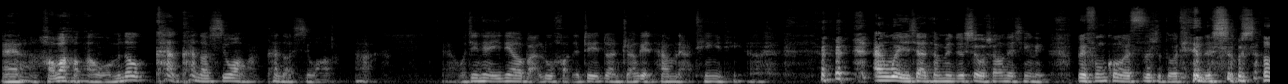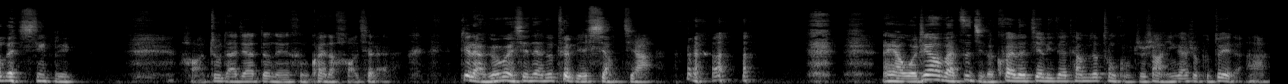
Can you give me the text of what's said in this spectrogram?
哎呀，好吧，好吧，我们都看看到希望了，看到希望了啊！哎，我今天一定要把录好的这一段转给他们俩听一听啊，安慰一下他们这受伤的心灵，被封控了四十多天的受伤的心灵。好，祝大家都能很快的好起来。这两哥们现在都特别想家。哎呀，我这样把自己的快乐建立在他们的痛苦之上，应该是不对的啊。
